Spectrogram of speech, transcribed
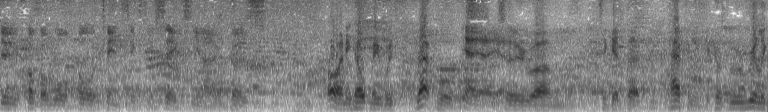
do Fog of War for 1066, you know, because Oh, and he helped me with Rat Wars Yeah, yeah, yeah. to um, to get that happening because we were really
